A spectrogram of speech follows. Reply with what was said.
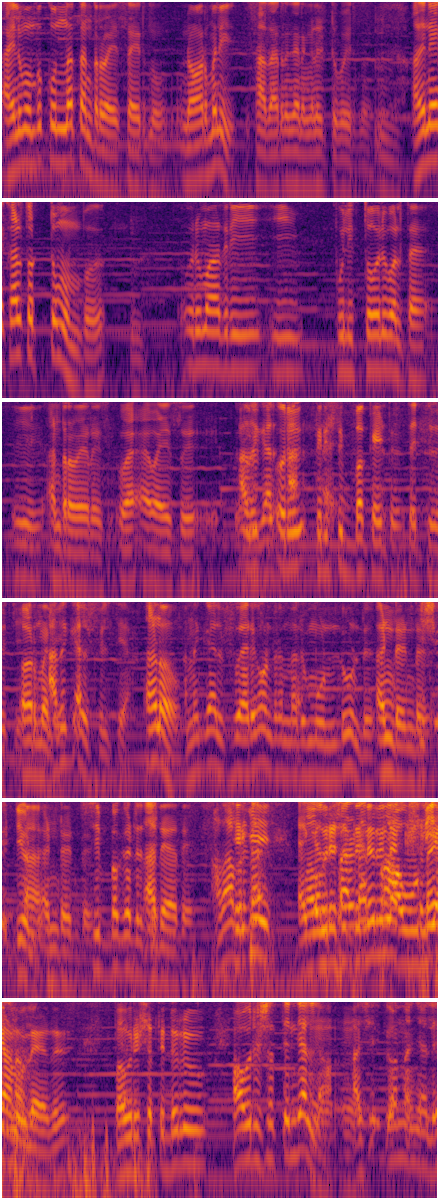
അതിനു മുമ്പ് കുന്നത്ത് അണ്ടർവയർസ് ആയിരുന്നു നോർമലി സാധാരണ ജനങ്ങൾ ഇട്ട് പോയിരുന്നു. അതിനേക്കാൾ തൊട്ട് മുമ്പ് ഒരുമാതിരി ഈ പുലിത്തോൽ പോലത്തെ ഈ അണ്ടർ അണ്ടർവയർ വയസ്സ് ഒരു- തിരിസിബൊക്കെ ആയിട്ട് ഓർമ്മ അത് ആണോ? അന്ന് ഗൾഫുകാർ കൊണ്ടുവരുന്ന ഒരു മുണ്ടും ഉണ്ട്. ഉണ്ട് ഉണ്ട്. ഉണ്ട്. ഉണ്ട് സിബൊക്കെ അതെ അതെ. പൗരുഷത്തിന്റെ ഒരു പൗരുഷത്തിന്റെ ഒരു പൗരുഷത്തിന്റെ അല്ല. അത് ശരിക്കും പറഞ്ഞു കഴിഞ്ഞാൽ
